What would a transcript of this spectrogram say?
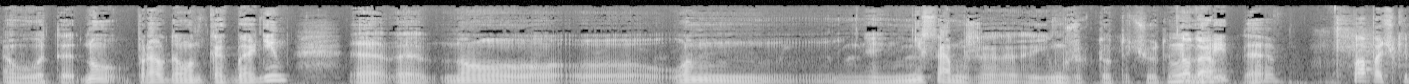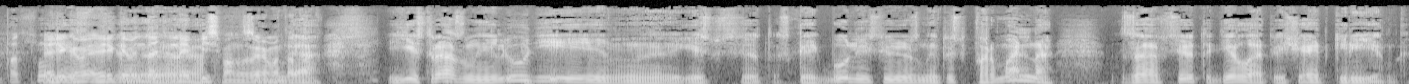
вот. Ну, правда, он как бы один, э, но он не сам же, ему же кто-то что-то ну, говорит, да. да? Папочки подсунули. Реком... Рекомендательные э, письма, назовем это да. так. Есть разные люди, э, есть, так сказать, более серьезные. То есть формально за все это дело отвечает Кириенко.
